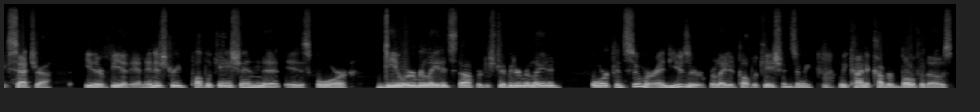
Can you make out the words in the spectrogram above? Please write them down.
etc. Either be it an industry publication that is for dealer related stuff or distributor related or consumer end user related publications and we we kind of cover both of those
